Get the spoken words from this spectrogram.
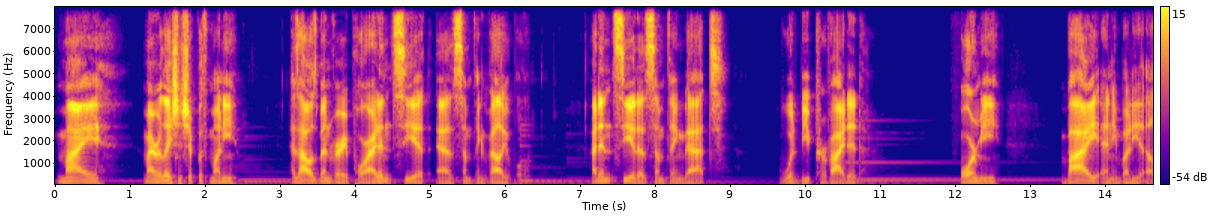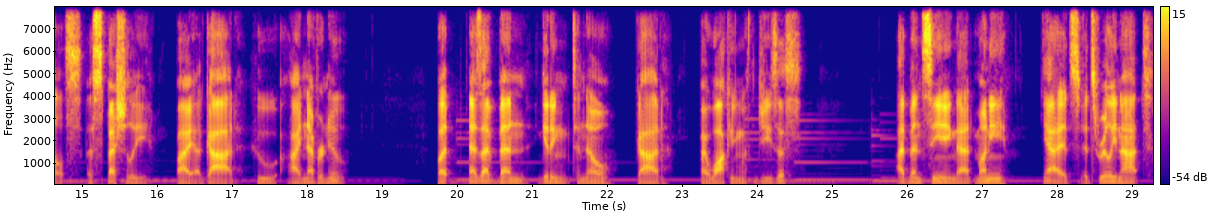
my my relationship with money has always been very poor. I didn't see it as something valuable. I didn't see it as something that would be provided for me by anybody else, especially by a God who I never knew. But as I've been getting to know God by walking with Jesus, I've been seeing that money yeah, it's it's really not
